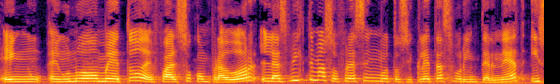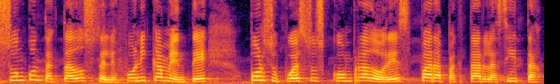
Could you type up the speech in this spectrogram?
En, en, un nuevo método de falso comprador, las víctimas ofrecen motocicletas por internet y son contactados telefónicamente por supuestos compradores para pactar la cita.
